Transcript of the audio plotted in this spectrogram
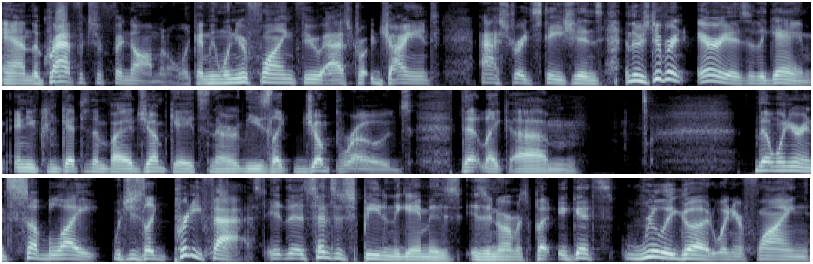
and the graphics are phenomenal like i mean when you're flying through astro- giant asteroid stations and there's different areas of the game and you can get to them via jump gates and there are these like jump roads that like um that when you're in sublight which is like pretty fast it, the sense of speed in the game is is enormous but it gets really good when you're flying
